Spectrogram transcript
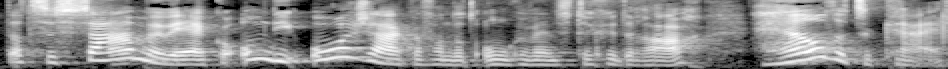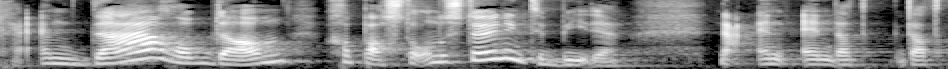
dat ze samenwerken om die oorzaken van dat ongewenste gedrag helder te krijgen en daarop dan gepaste ondersteuning te bieden. Nou, en, en dat, dat,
